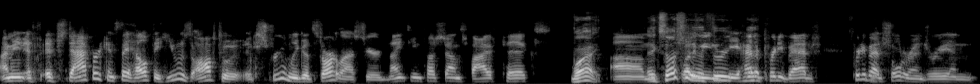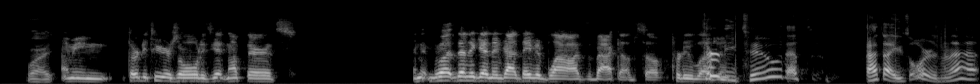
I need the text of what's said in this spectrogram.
I mean, if if Stafford can stay healthy, he was off to an extremely good start last year. Nineteen touchdowns, five picks. Right, Um, Especially but, I the mean, three- He had the- a pretty bad, pretty bad shoulder injury, and right. I mean, 32 years old. He's getting up there. It's, and but then again, they've got David Blough as the backup, so Purdue legend. Thirty-two. That's. I thought he was older than that.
